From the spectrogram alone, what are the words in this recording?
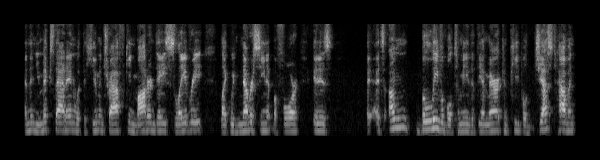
and then you mix that in with the human trafficking, modern day slavery, like we've never seen it before. It is. It's unbelievable to me that the American people just haven't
